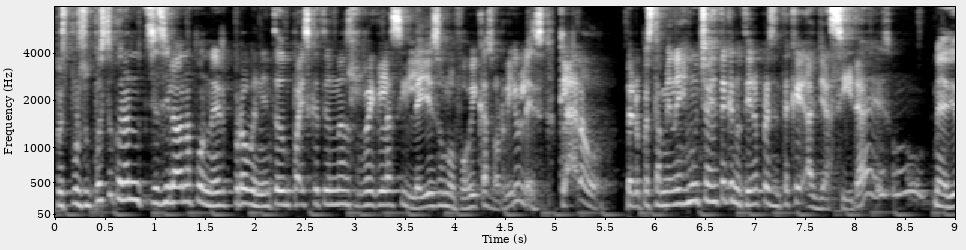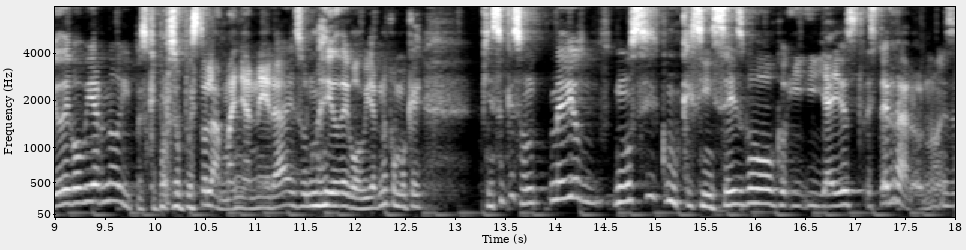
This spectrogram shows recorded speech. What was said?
Pues, por supuesto que una noticia sí la van a poner proveniente de un país que tiene unas reglas y leyes homofóbicas horribles. Claro, pero pues también hay mucha gente que no tiene presente que Al Jazeera es un medio de gobierno y pues que, por supuesto, la mañanera es un medio de gobierno, como que piensan que son medios, no sé, como que sin sesgo y, ahí es este raro, no es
